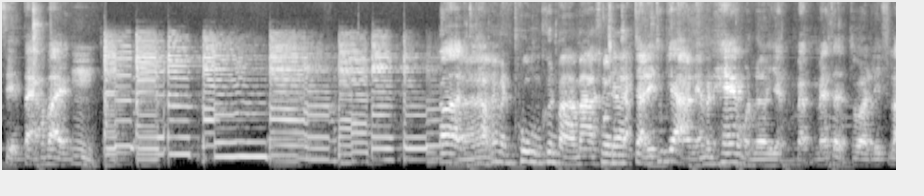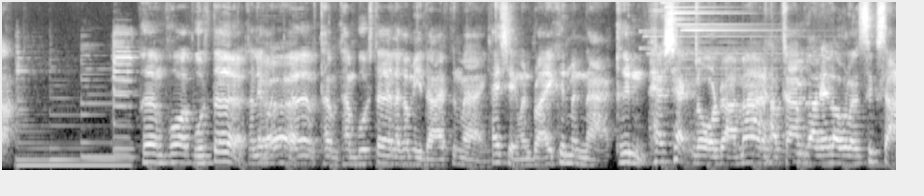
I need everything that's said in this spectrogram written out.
เสียงแตกเข้าไป อืม ก็อ่าทำให้มันพุ่งขึ้นมามากขึ้น ใช่จากจากที่ทุกอย่างเนี่ยมันแห้งหมดเลยอย่างแบบแม้แต่ตัวลิฟต์หลัก เพิ่มพวกบูสเตอร์เขาเรียกว่าเออ เออทำทำบูสเตอร์แล้วก็มีดรายขึ้นมา ให้เสียงมันไบรท์ขึ้นมันหนาขึ้น แฮชแท็ก no drama นะครับครับคือเราเนี่ยเรากำลังศึกษา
